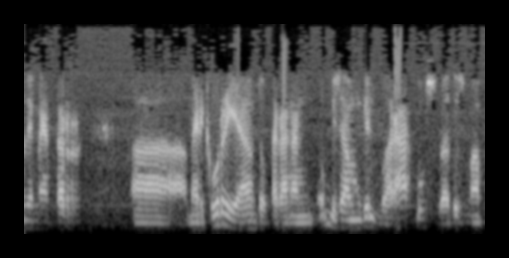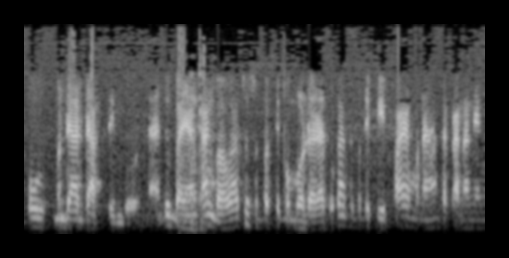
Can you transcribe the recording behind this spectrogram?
mm uh, merkuri ya untuk tekanan oh, bisa mungkin 200, 250 mendadak timbul. Nah itu bayangkan bahwa itu seperti pembuluh darah itu kan seperti pipa yang menahan tekanan yang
